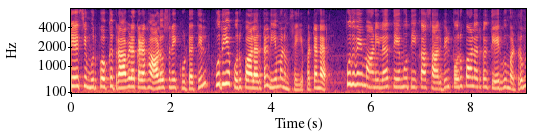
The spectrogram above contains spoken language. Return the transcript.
தேசிய முற்போக்கு திராவிட கழக ஆலோசனை கூட்டத்தில் புதிய பொறுப்பாளர்கள் நியமனம் செய்யப்பட்டனர். புதுவை மாநில தேமுதிக சார்பில் பொறுப்பாளர்கள் தேர்வு மற்றும்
